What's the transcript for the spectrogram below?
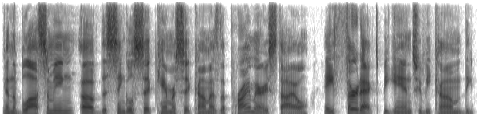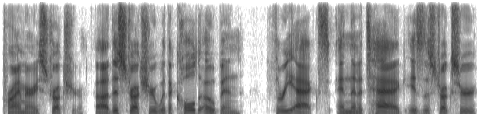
and the blossoming of the single sit camera sitcom as the primary style, a third act began to become the primary structure. Uh, this structure, with a cold open, three acts, and then a tag, is the structure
